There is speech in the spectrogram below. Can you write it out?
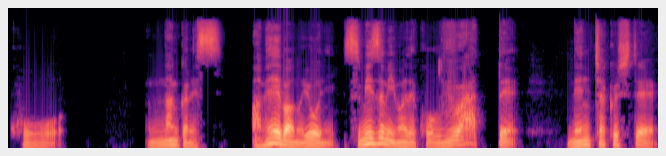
こう、なんかね、アメーバのように隅々までこう、うわーって粘着して、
